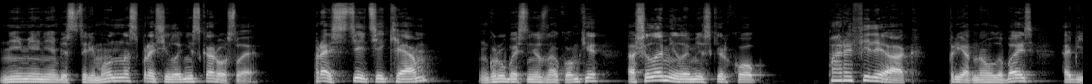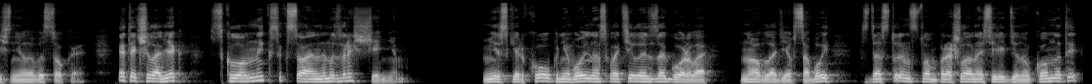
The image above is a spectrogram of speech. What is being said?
Не менее бесцеремонно спросила низкорослая. «Простите, кем?» Грубость незнакомки ошеломила мисс Кирхоп. «Парафилиак», приятно улыбаясь, объяснила высокая. «Это человек, склонный к сексуальным извращениям». Мисс Кирхоуп невольно схватилась за горло, но, овладев собой, с достоинством прошла на середину комнаты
